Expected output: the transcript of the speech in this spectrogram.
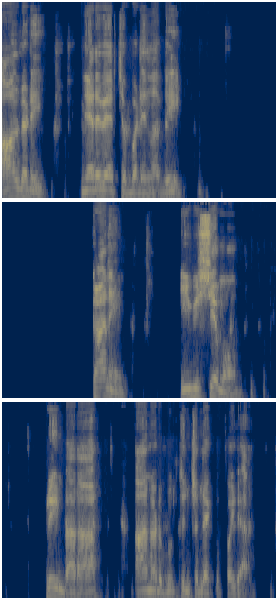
ఆల్రెడీ నెరవేర్చబడినది. కానీ ఈ విషయము ప్రియులారా ఆనాడు గుర్తించలేకపోయారు.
